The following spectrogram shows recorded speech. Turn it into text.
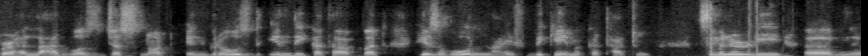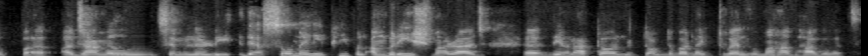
Prahalad was just not engrossed in the katha, but his whole life became a katha too. Similarly, um, Ajamil, similarly, there are so many people, Ambarish Maharaj, uh, they are talked about like 12 Mahabhagavats.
